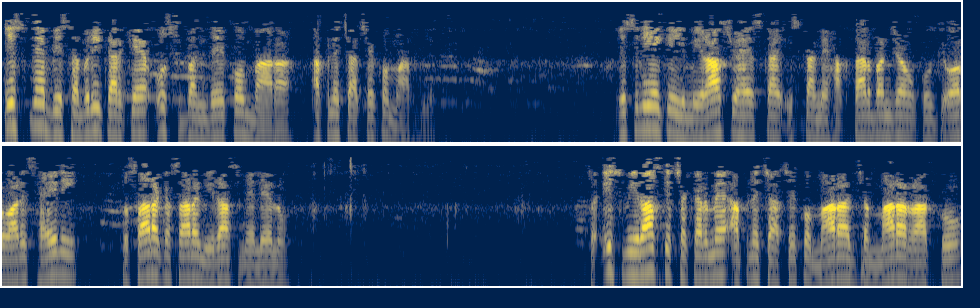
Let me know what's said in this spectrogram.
اس نے بے صبری کر کے اس بندے کو مارا، اپنے چاچے کو مار دیا۔ اس لیے کہ یہ میراث جو ہے اس کا اس کا میں حقدار بن جاؤں، کیونکہ اور وارث ہے ہی نہیں، تو سارا کا سارا میراث میں لے لوں۔ تو اس میراث کے چکر میں اپنے چاچے کو مارا، جب مارا رات کو،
